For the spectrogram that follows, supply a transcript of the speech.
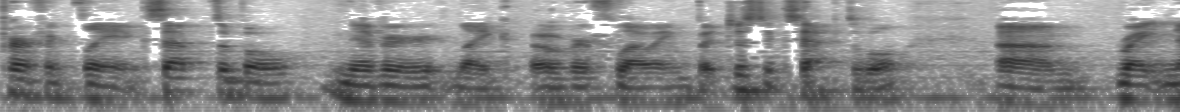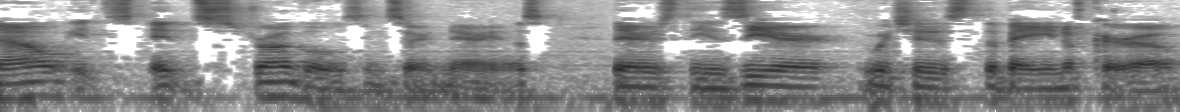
perfectly acceptable, never like overflowing, but just acceptable. Um, right now, it's it struggles in certain areas. There's the Azir, which is the bane of Kuro.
